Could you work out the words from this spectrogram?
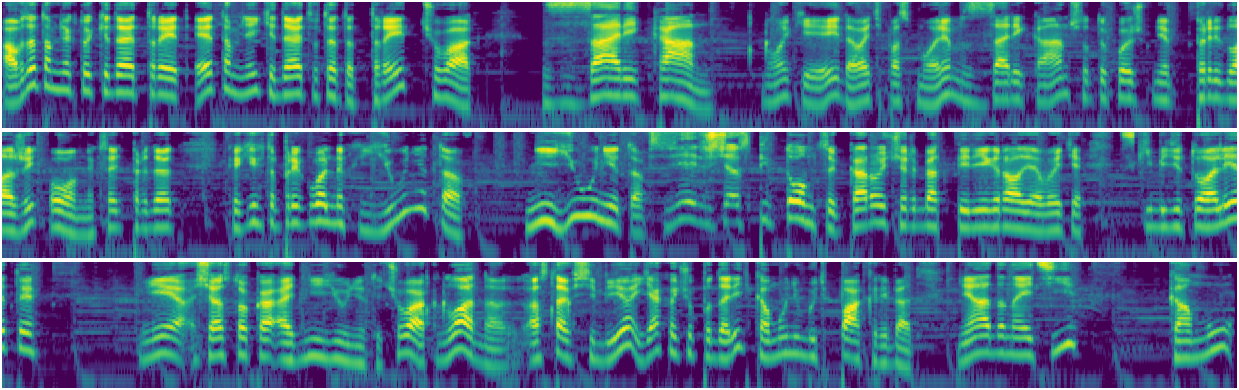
А вот это мне кто кидает trade? Это мне кидает вот этот trade, чувак. Зарикан. Ну окей, давайте посмотрим. Зарикан, что ты хочешь мне предложить? О, мне, кстати, придает каких-то прикольных юнитов. Не юнитов, здесь сейчас питомцы. Короче, ребят, переиграл я в эти скибиди-туалеты. Не, сейчас только одни юниты. Чувак, ну ладно, оставь себе. Я хочу подарить кому-нибудь pack, ребят. Мне надо найти кому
